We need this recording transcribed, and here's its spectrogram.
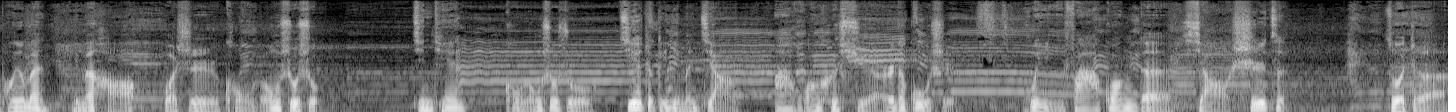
朋友们，你们好，我是恐龙叔叔。今天，恐龙叔叔接着给你们讲阿黄和雪儿的故事，《会发光的小狮子》，作者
